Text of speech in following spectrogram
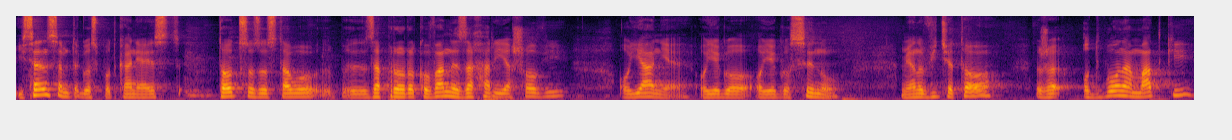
I sensem tego spotkania jest to, co zostało e, zaprorokowane Zachariaszowi o Janie, o jego, o jego synu. Mianowicie to, że od łona matki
